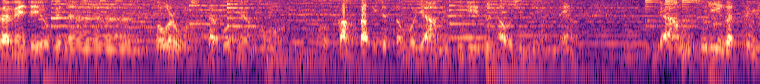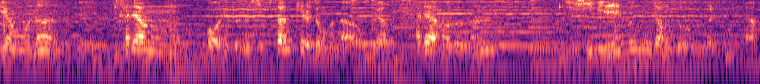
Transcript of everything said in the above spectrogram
그 다음에 이제 여기는 서울 오시다 보면 뭐그 깜빡 잊었던 뭐 양수리도 다 오시면 되는데요. 양수리 같은 경우는 이제 차량 거리로는 13km 정도 나오고요. 차량으로는 21분 정도 걸립니다.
